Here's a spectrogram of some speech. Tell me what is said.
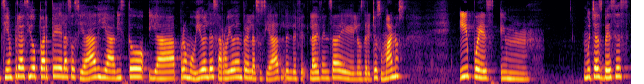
siempre ha sido parte de la sociedad y ha visto y ha promovido el desarrollo dentro de la sociedad, la defensa de los derechos humanos. Y pues em, muchas veces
